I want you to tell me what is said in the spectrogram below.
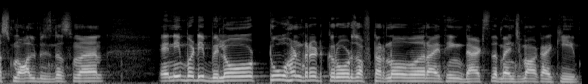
a small businessman anybody below 200 crores of turnover i think that's the benchmark i keep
